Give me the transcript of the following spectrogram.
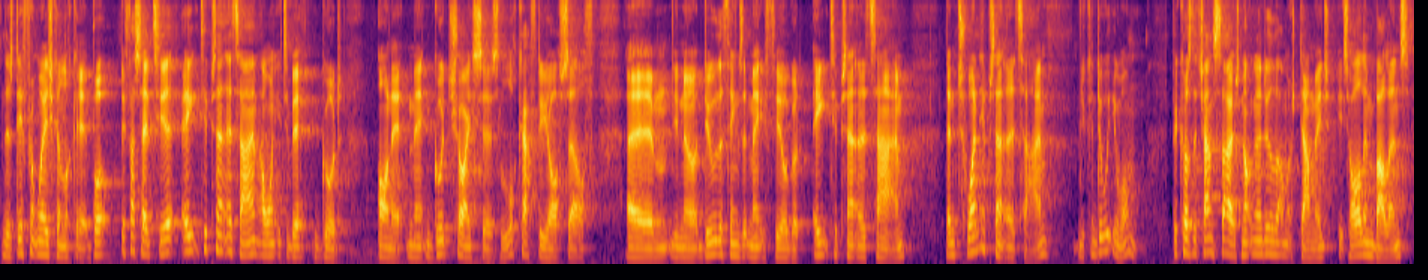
There's different ways you can look at it, but if I said to you, 80% of the time, I want you to be good on it, make good choices, look after yourself, um, you know, do the things that make you feel good 80% of the time, then 20% of the time, you can do what you want because the chances are it's not going to do that much damage. It's all in balance,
